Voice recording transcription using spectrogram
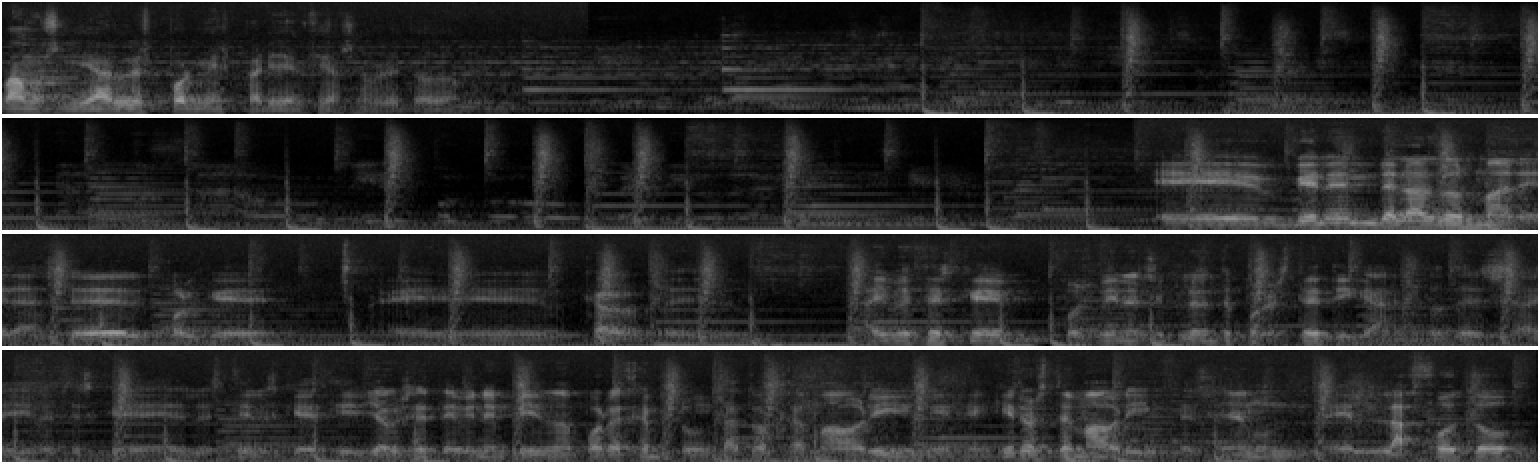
vamos, guiarles por mi experiencia sobre todo. Eh, vienen de las dos maneras, eh, porque, eh, claro, hay veces que pues vienen simplemente por estética, entonces hay veces que les tienes que decir, yo que sé, te vienen pidiendo por ejemplo un tatuaje maori y dicen, quiero este maori, te enseñan la foto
